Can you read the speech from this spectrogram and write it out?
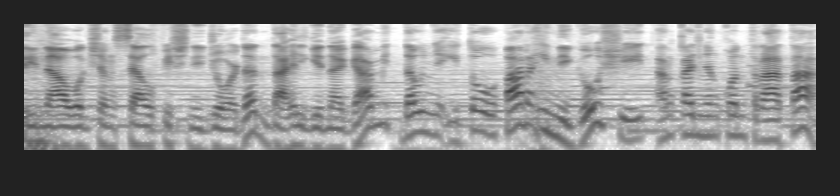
Tinawag siyang selfish ni Jordan dahil ginagamit daw niya ito para i-negotiate ang kanyang kontrata.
